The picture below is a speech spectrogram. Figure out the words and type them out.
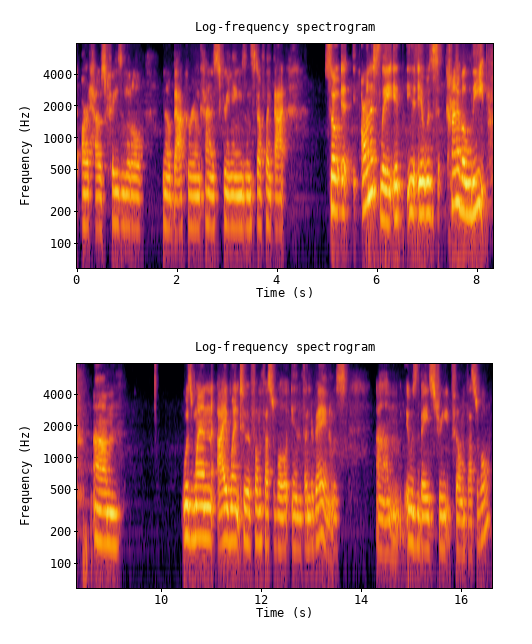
the art house, crazy little you know, back room kind of screenings and stuff like that. So it honestly, it, it, it was kind of a leap. Um, was when I went to a film festival in Thunder Bay, and it was um, it was the Bay Street Film Festival,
